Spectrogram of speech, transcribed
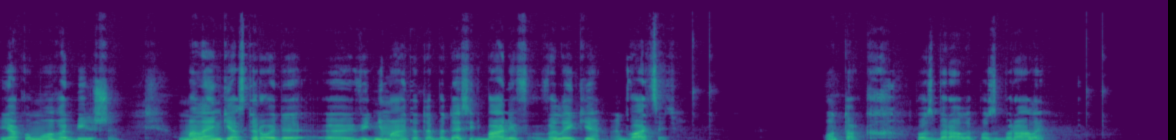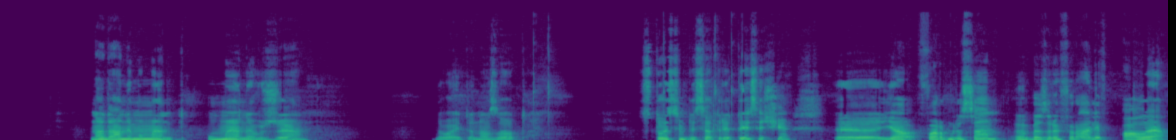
якомога більше. Маленькі астероїди е, віднімають у тебе 10 балів, великі 20. Отак. Позбирали, позбирали. На даний момент у мене вже. Давайте назад. 173 тисячі. Е, я фармлю сам е, без рефералів, але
